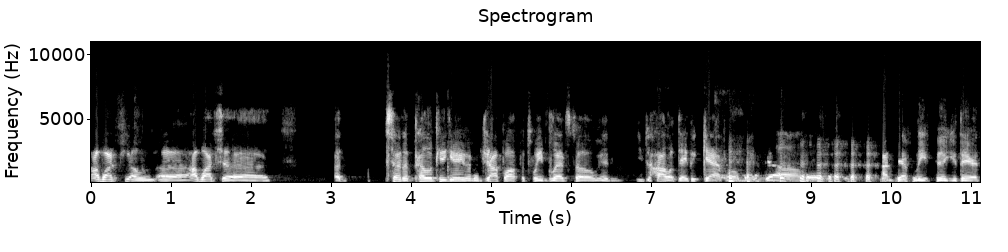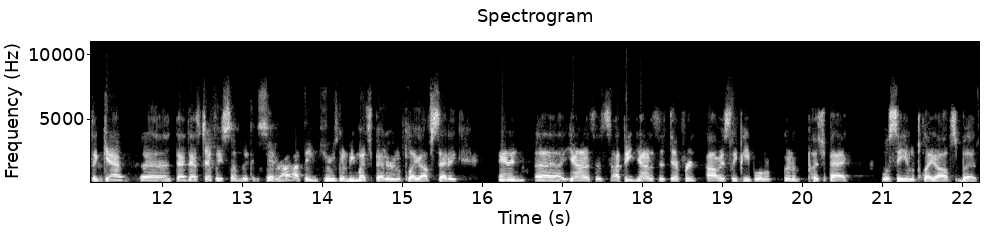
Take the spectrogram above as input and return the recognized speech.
I watch. Uh, I watch uh, a ton of Pelican games and the drop off between Bledsoe and Holiday, the gap. Oh my god! I definitely feel you there. The gap uh, that that's definitely something to consider. I, I think Jrue's going to be much better in a playoff setting, and uh, Giannis is. I think Giannis is different. Obviously, people are going to push back. We'll see in the playoffs, but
